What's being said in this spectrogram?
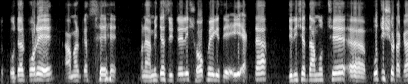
তো খোঁজার পরে আমার কাছে মানে আমি জাস্ট লিটারেলি শখ হয়ে গেছি। এই একটা জিনিসের দাম হচ্ছে পঁচিশশো টাকা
